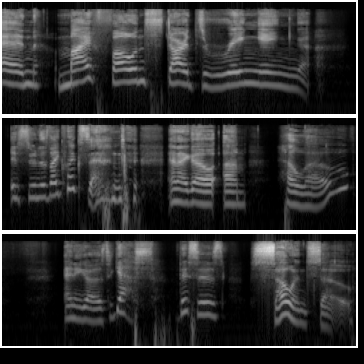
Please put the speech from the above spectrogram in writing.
and my phone starts ringing as soon as I click send. and I go, um, hello? And he goes, yes, this is so and so.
